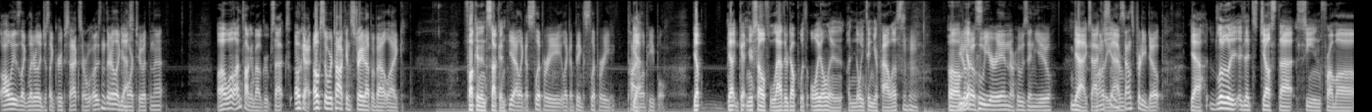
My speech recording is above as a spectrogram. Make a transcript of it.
always like literally just like group sex, or wasn't there like Yes. more to it than that? Uh, well, I'm talking about group sex, Okay. Oh, so we're talking straight up about like fucking and sucking. yeah, like a slippery, like a big slippery pile Yeah. of people. Yep. Yeah, getting yourself lathered up with oil and anointing your phallus. Um, You don't yep. know who you're in or who's in you. Yeah, exactly. Honestly, yeah, it sounds pretty dope. yeah. Literally, it's just that scene from uh,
